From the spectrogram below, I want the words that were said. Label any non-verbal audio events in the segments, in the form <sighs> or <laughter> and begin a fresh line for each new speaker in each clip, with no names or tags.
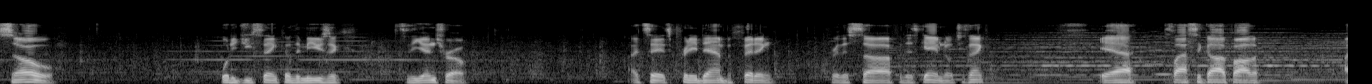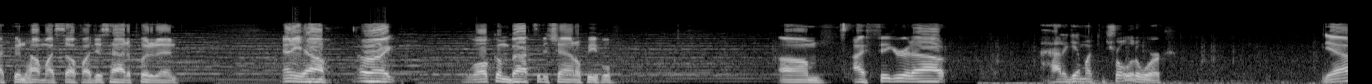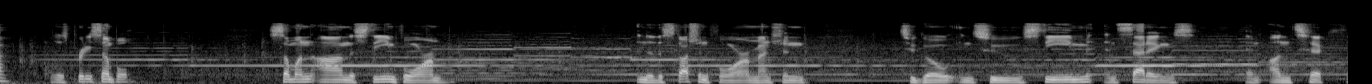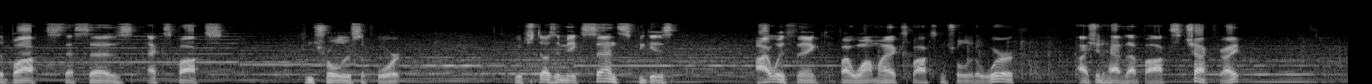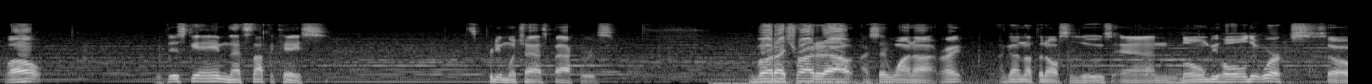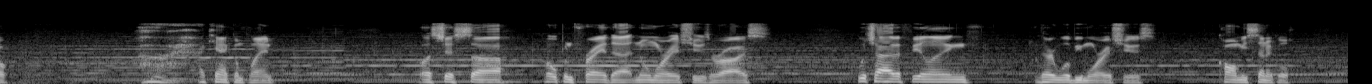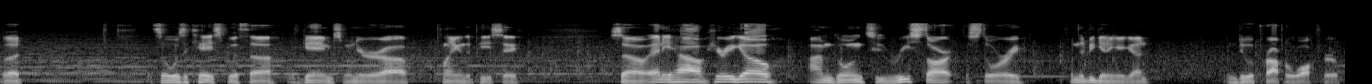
So, what did you think of the music to the intro? I'd say it's pretty damn befitting for this uh, for this game, don't you think? Yeah, classic Godfather. I couldn't help myself. I just had to put it in. Anyhow, all right. Welcome back to the channel, people. Um, I figured out how to get my controller to work. Yeah, it was pretty simple. Someone on the Steam forum, in the discussion forum, mentioned to go into Steam and settings and untick the box that says Xbox controller support, which doesn't make sense because I would think if I want my Xbox controller to work, I should have that box checked, right? Well, with this game, that's not the case. It's pretty much ass backwards. But I tried it out. I said, why not, right? I got nothing else to lose, and lo and behold, it works. So <sighs> I can't complain. Let's just uh, hope and pray that no more issues arise. Which I have a feeling there will be more issues. Call me cynical, but it's always a case with uh, with games when you're uh, playing the PC. So anyhow, here we go. I'm going to restart the story from the beginning again and do a proper walkthrough.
